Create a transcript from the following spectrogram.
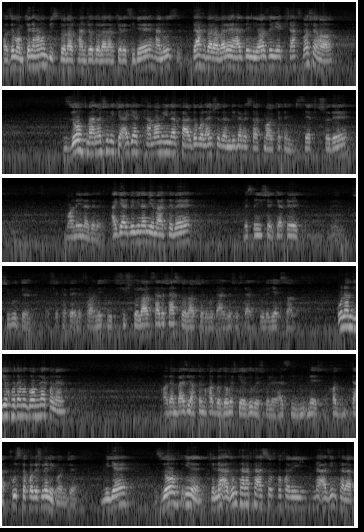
تازه ممکنه همون 20 دلار 50 دلار هم که رسیده هنوز ده برابر حد نیاز یک شخص باشه ها. زهد معناش اینه که اگر تمام این فردا بلند شدن دیدم استاک مارکت صفر شده مانعی نداره. اگر ببینم یه مرتبه مثل این شرکت چی بود؟ شرکت الکترونیک بود. 6 دلار 160 دلار شده بود ارزشش در طول یک سال. اونم دیگه خودم رو گم نکنم. آدم بعضی وقتا می‌خواد با دومش گردو بشکنه از می‌خواد در پوست خودش نمی گنجه میگه زهد اینه که نه از اون طرف تأسف بخوری نه از این طرف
